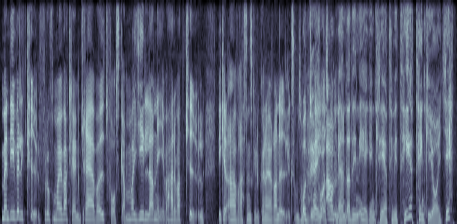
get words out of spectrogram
men det är väldigt kul för då får man ju verkligen gräva och utforska. Men vad gillar ni? Vad hade varit kul? Vilken överraskning skulle du kunna göra nu? Liksom, som Och du får använda din egen kreativitet, tänker jag, jätte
